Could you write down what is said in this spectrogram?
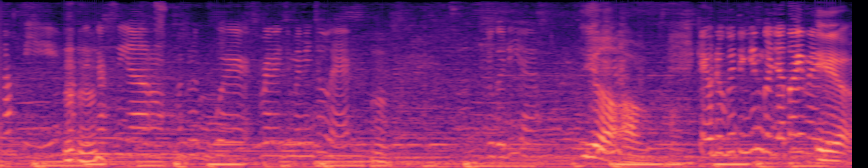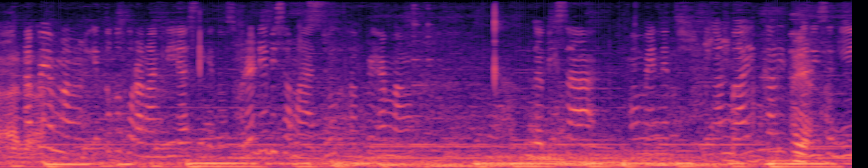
tapi Mm-mm. aplikasi yang menurut gue manajemennya jelek hmm. juga dia iya om kayak udah gue tinggiin gue jatuhin aja iya aduh. tapi emang itu kekurangan dia sih gitu sebenarnya dia bisa maju tapi emang nggak bisa memanage dengan baik kali Iya. dari segi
